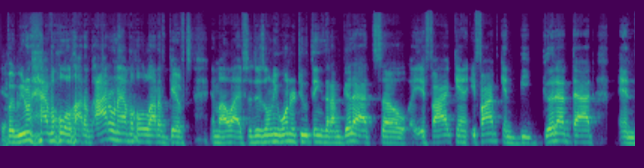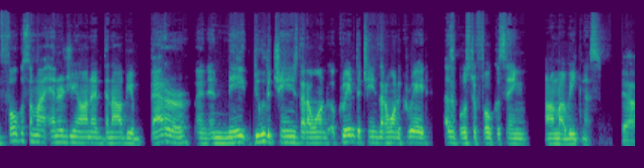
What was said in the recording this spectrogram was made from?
Yeah. But we don't have a whole lot of. I don't have a whole lot of gifts in my life, so there's only one or two things that I'm good at. So if I can, if I can be good at that and focus on my energy on it, then I'll be better and and may do the change that I want, or create the change that I want to create, as opposed to focusing on my weakness. Yeah,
